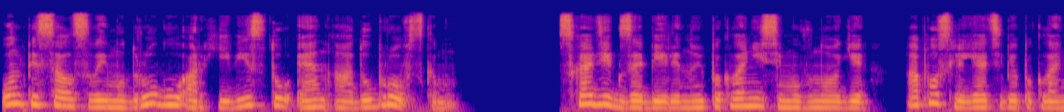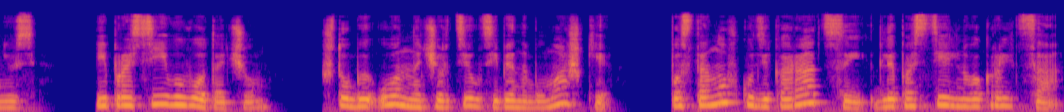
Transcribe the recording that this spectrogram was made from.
он писал своему другу, архивисту Н.А. Дубровскому. «Сходи к Забелину и поклонись ему в ноги, а после я тебе поклонюсь, и проси его вот о чем, чтобы он начертил тебе на бумажке постановку декораций для постельного крыльца,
